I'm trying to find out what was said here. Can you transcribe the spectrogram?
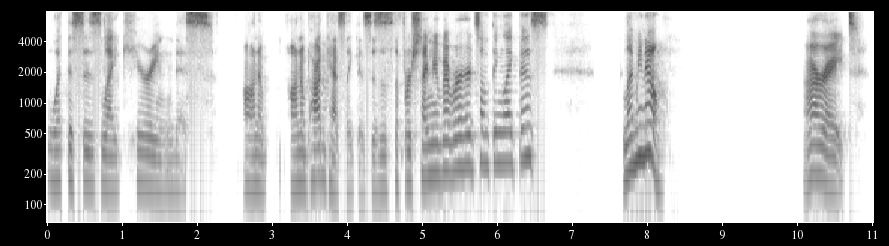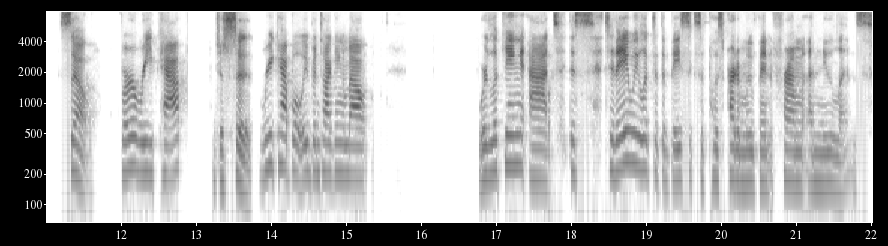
what this is like hearing this on a on a podcast like this. Is this the first time you've ever heard something like this? Let me know. All right. So, for a recap, just to recap what we've been talking about, we're looking at this today. We looked at the basics of postpartum movement from a new lens.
